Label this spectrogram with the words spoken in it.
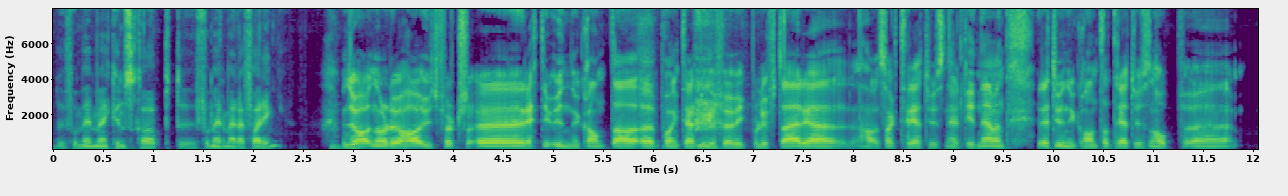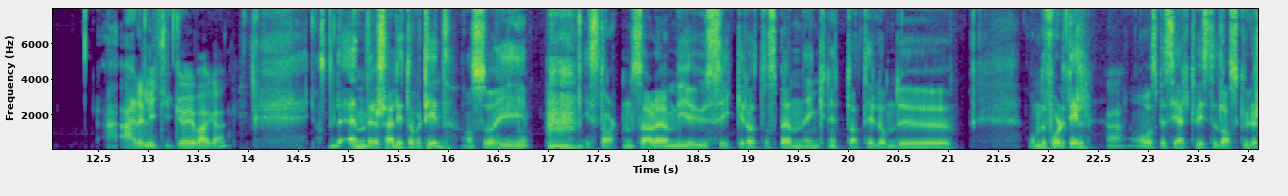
Du får mer og mer kunnskap, du får mer og mer erfaring. Men du har, når du har utført uh, rett i underkant, da, uh, poengterte du før vi gikk på lufta her, jeg har sagt 3000 hele tiden, ja, men rett i underkant av 3000 hopp, uh, er det like gøy hver gang? Det endrer seg litt over tid. Altså i, i starten så er det mye usikkerhet og spenning knytta til om du om du får det til. Ja. Og spesielt hvis det da skulle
